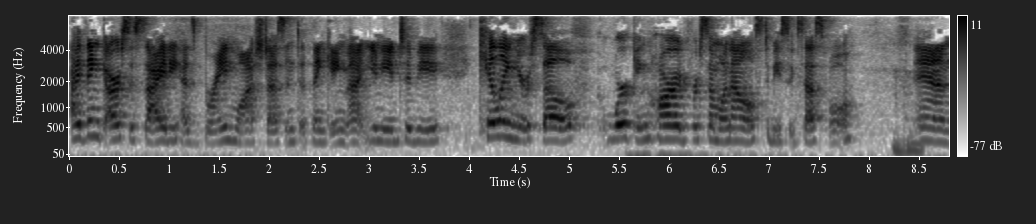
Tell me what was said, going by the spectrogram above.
I think our society has brainwashed us into thinking that you need to be killing yourself working hard for someone else to be successful. Mm-hmm. And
